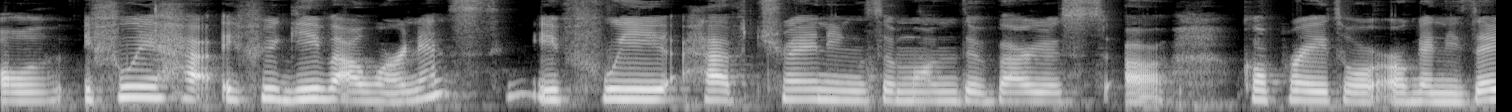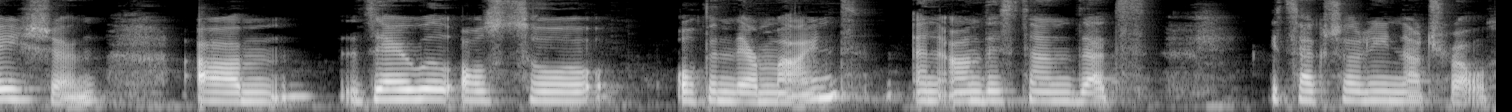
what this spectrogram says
all. If we have, if we give awareness, if we have trainings among the various uh, corporate or organization, um, they will also open their mind and understand that it's actually natural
